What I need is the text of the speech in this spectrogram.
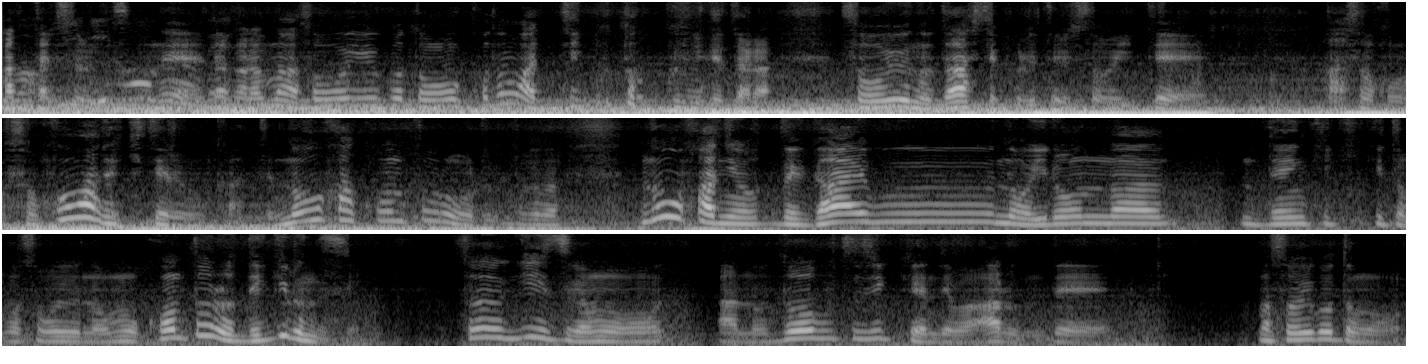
あったりするんですよね。だからまあそういうことをこの前 TikTok 見てたらそういうの出してくれてる人がいてあそこそこまで来てるんかって。脳波コントロールだから脳波によって外部のいろんな電気機器とかそういうのをもうコントロールできるんですよ。そういう技術がもうあの動物実験ではあるんで、まあ、そういうことも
